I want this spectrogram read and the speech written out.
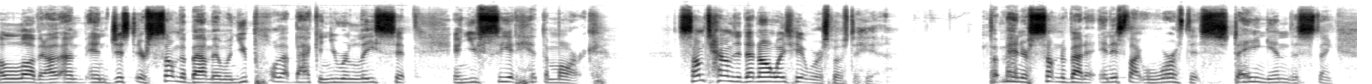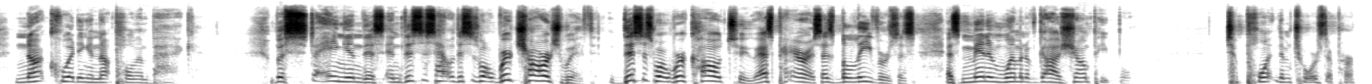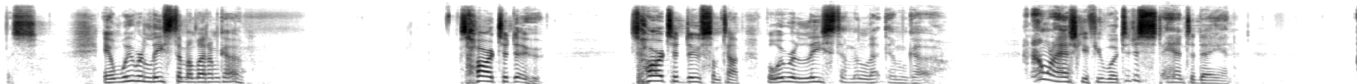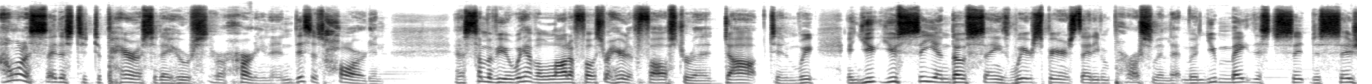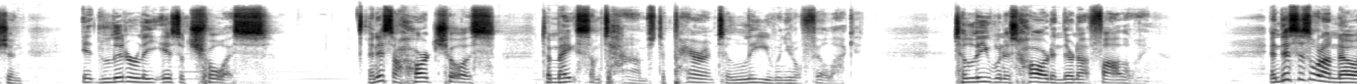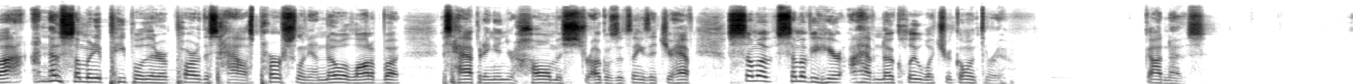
I love it. I, and just there's something about man when you pull that back and you release it and you see it hit the mark. Sometimes it doesn't always hit where it's supposed to hit. But man, there's something about it, and it's like worth it staying in this thing, not quitting and not pulling back but staying in this. And this is how this is what we're charged with. This is what we're called to as parents, as believers, as, as men and women of God, as young people, to point them towards their purpose. And we release them and let them go. It's hard to do. It's hard to do sometimes, but we release them and let them go. And I want to ask you, if you would, to just stand today and I want to say this to, to parents today who are, who are hurting, and this is hard. And and some of you, we have a lot of folks right here that foster and adopt, and we and you you see in those things, we experience that even personally. That when you make this decision, it literally is a choice, and it's a hard choice to make sometimes to parent to leave when you don't feel like it, to leave when it's hard and they're not following. And this is what I know. I, I know so many people that are part of this house personally. I know a lot of what is happening in your home and struggles and things that you have. Some of, some of you here, I have no clue what you're going through. God knows.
